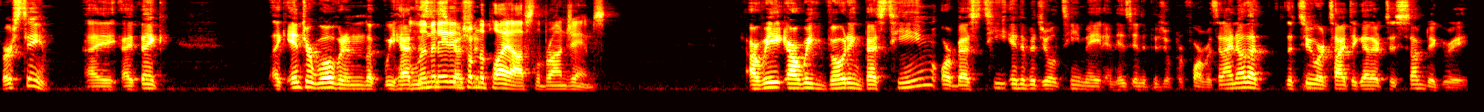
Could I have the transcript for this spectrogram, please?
first team. I I think like interwoven. Look, we had this Eliminated from the playoffs, LeBron James. Are we are we voting best team or best te- individual teammate and his individual performance? And I know that the two are tied together to some degree,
